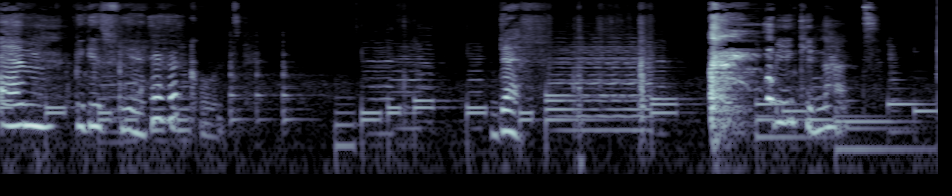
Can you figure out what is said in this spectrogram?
Um, biggest fear. God. Death. Being kidnapped.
